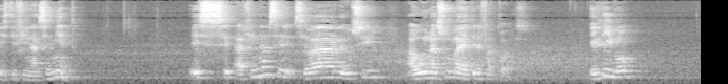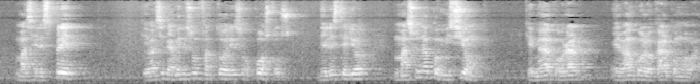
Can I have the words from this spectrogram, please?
este financiamiento? al final se, va a reducir a una suma de tres factores. El IVO más el spread, que básicamente son factores o costos del exterior, más una comisión que me va a cobrar el banco local como aval.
